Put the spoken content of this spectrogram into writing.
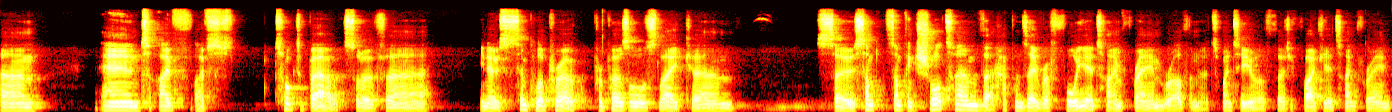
Um, and I've, I've talked about sort of, uh, you know, simpler pro proposals like, um, so some, something short term that happens over a four year time frame rather than a 20 or 35 year time frame.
